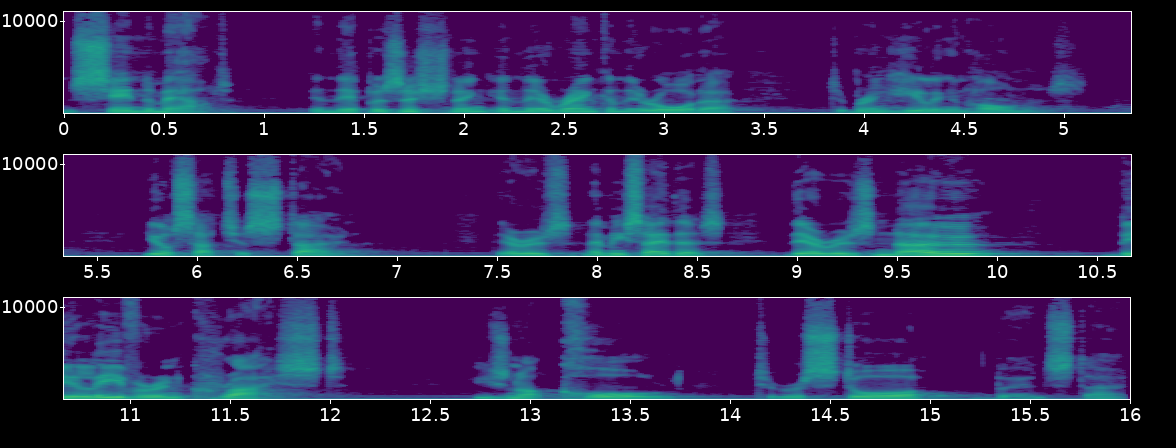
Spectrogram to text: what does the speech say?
and send them out in their positioning, in their rank, and their order to bring healing and wholeness. You're such a stone. There is, let me say this there is no believer in Christ who's not called to restore burnt stones.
